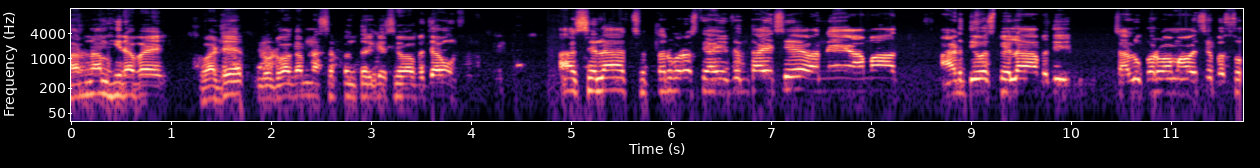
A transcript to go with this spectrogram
મારું નામ હીરાભાઈ વાઢેર, લોઢવા ગામના સરપંચ તરીકે સેવા બજાવું આ છેલ્લા સત્તર વર્ષથી આયોજન થાય છે અને આમાં આઠ દિવસ પહેલા બધી ચાલુ કરવામાં આવે છે, બસો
